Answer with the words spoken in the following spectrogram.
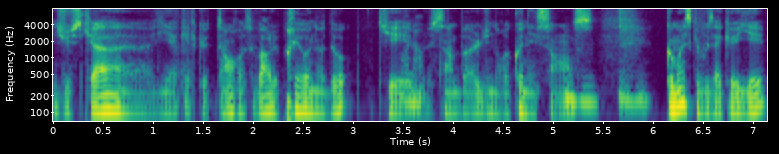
Jusqu'à, euh, il y a quelque temps, recevoir le prix Renaudot, qui est le symbole d'une reconnaissance. Mhm, mhm. Comment est-ce que vous accueillez,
